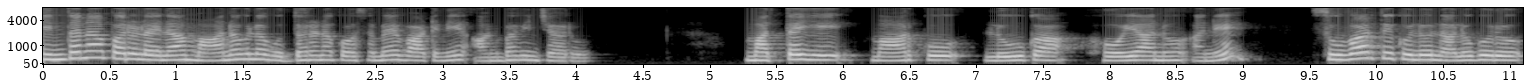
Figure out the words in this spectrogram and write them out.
చింతనాపరులైన మానవుల ఉద్ధరణ కోసమే వాటిని అనుభవించారు. మత్తయి మార్కు లూకా హోయాను అనే సువార్థికులు నలుగురు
